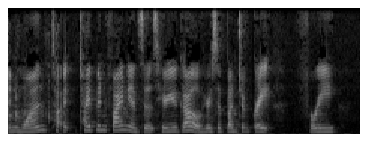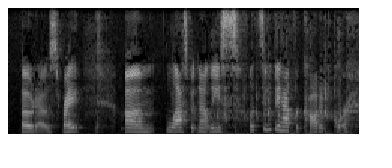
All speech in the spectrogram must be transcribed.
in one. Ty- type in finances. Here you go. Here's a bunch of great free photos, right? Um, last but not least, let's see what they have for cottage core.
